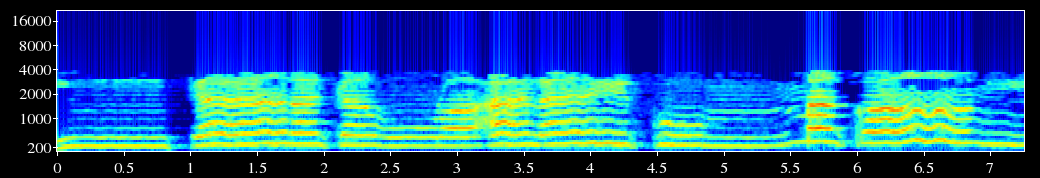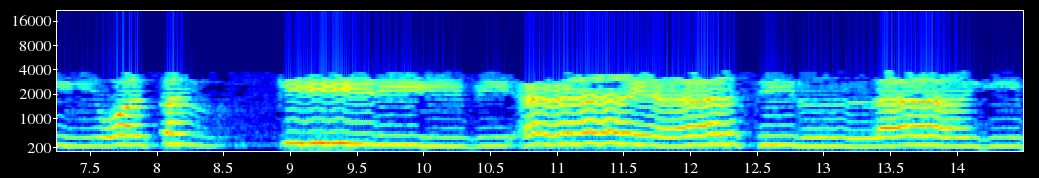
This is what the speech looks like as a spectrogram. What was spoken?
إن كان كبر عليكم مقامي وتذكيري بآيات الله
